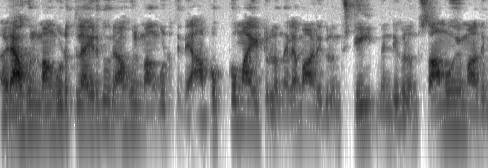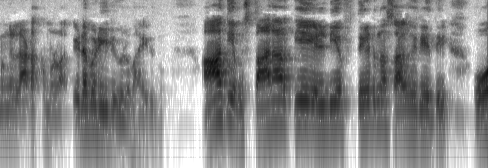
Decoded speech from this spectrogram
രാഹുൽ മാങ്കൂട്ടത്തിലായിരുന്നു. രാഹുൽ മാങ്കൂട്ടത്തിന്റെ അപക്വമായിട്ടുള്ള നിലപാടുകളും സ്റ്റേറ്റ്മെന്റുകളും സാമൂഹ്യ മാധ്യമങ്ങളിൽ അടക്കമുള്ള ഇടപെടലുകളുമായിരുന്നു. ആദ്യം സ്ഥാനാർത്ഥിയെ എൽ ഡി എഫ് തേടുന്ന സാഹചര്യത്തിൽ ഒ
